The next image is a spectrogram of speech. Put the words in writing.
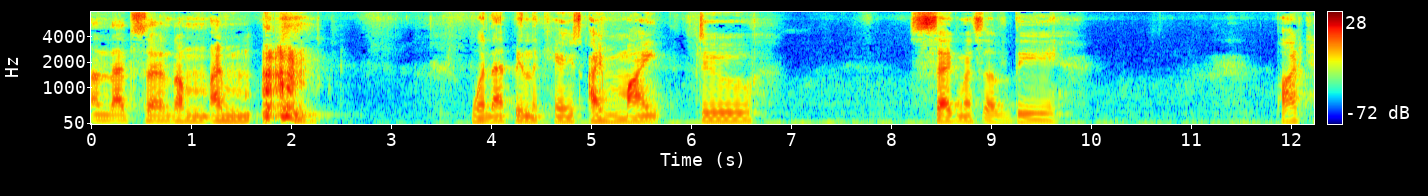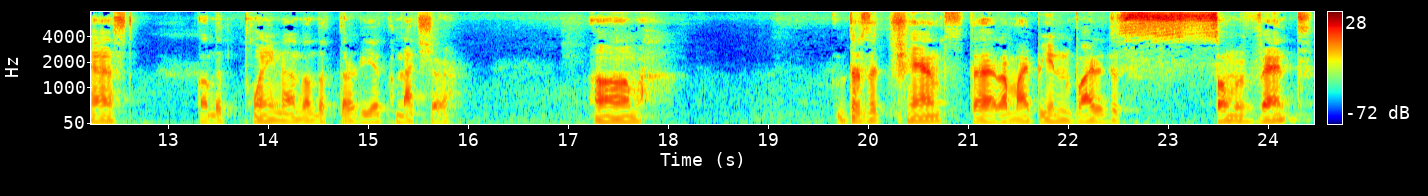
and that said, um, I'm. with that being the case, I might do segments of the podcast on the 29th, on the 30th. I'm not sure. Um, there's a chance that I might be invited to some event,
